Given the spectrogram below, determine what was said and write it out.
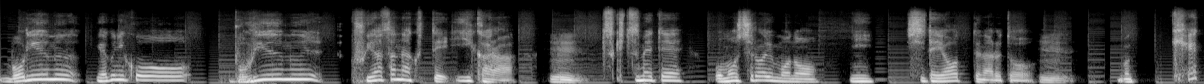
ボリューム、逆にこう、ボリューム増やさなくていいから、うん突き詰めて面白いものにしてよってなると、うん結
